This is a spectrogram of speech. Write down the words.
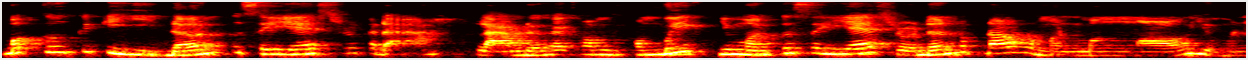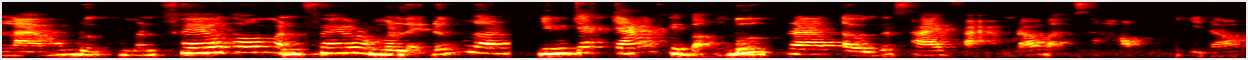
bất cứ cái gì đến, cứ say yes trước đã. Làm được hay không thì không biết, nhưng mà cứ say yes rồi đến lúc đó rồi mình mừng mò ví dụ mình làm không được thì mình fail thôi, mình fail rồi mình lại đứng lên. Nhưng chắc chắn khi bạn bước ra từ cái sai phạm đó, bạn sẽ học cái gì đó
